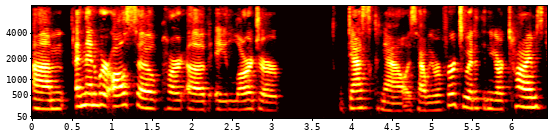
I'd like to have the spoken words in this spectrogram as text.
Um, and then we're also part of a larger desk now is how we refer to it at the New York Times,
